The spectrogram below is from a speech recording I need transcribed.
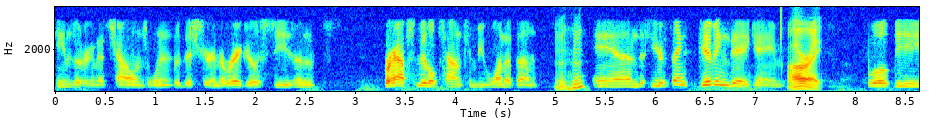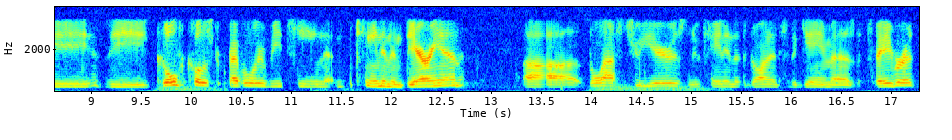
teams that are going to challenge Windsor this year in the regular season. Perhaps Middletown can be one of them. mm-hmm. And your Thanksgiving Day game All right. Will be the Gold Coast rivalry between Canaan and Darien. Uh, the last two years, New Canaan has gone into the game as the favorites,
